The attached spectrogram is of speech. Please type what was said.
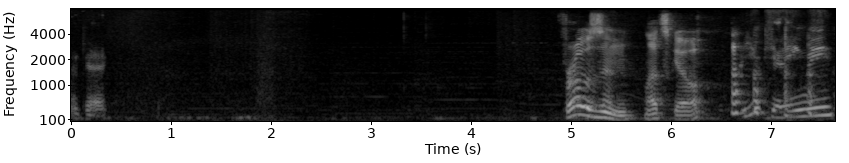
Okay. Frozen. Let's go. Are you kidding me?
